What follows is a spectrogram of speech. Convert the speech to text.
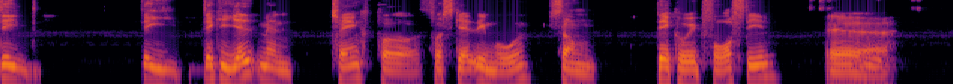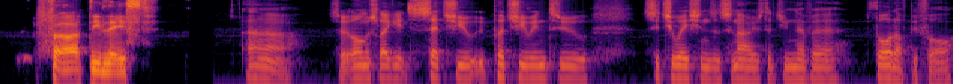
det, det, det kan hjælpe man tænke på forskellige måder, som det kunne ikke forestille, øh, før de læste. Ah, so almost like it sets you, it puts you into situations and scenarios that you never thought of before.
